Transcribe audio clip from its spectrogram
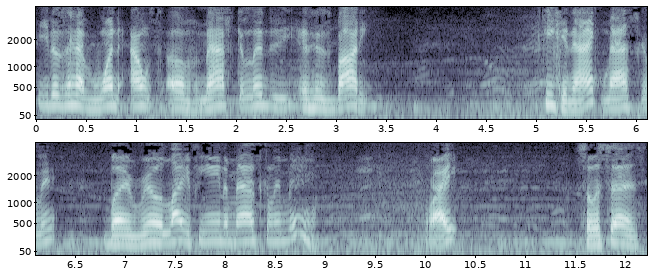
he doesn't have one ounce of masculinity in his body. He can act masculine, but in real life, he ain't a masculine man. Right? So it says,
